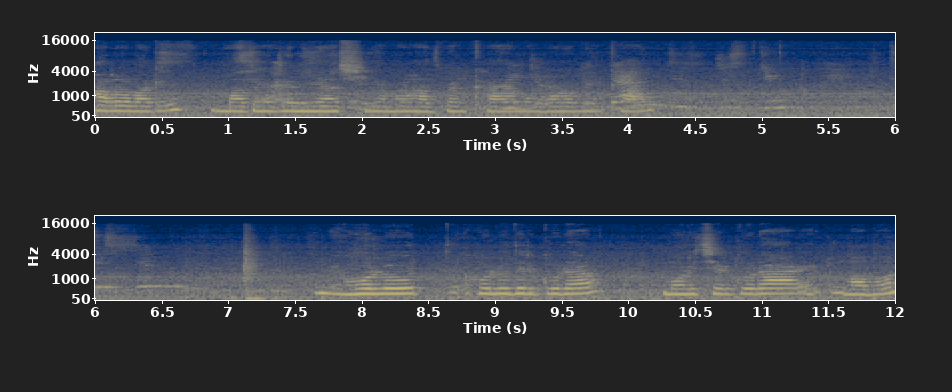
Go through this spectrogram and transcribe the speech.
ভালো লাগে, মাঝে মাঝে নিয়ে আসি, আমার হাজব্যান্ড খায়, আমার বড় মেয়ে খায়। হলুদ, হলুদের গুঁড়া, মরিচের গুঁড়া আর লবণ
